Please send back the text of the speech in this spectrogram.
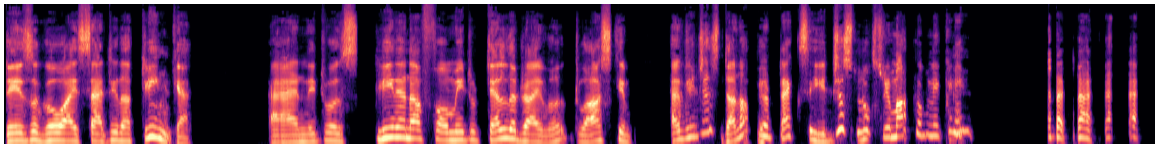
days ago, I sat in a clean cab and it was clean enough for me to tell the driver to ask him, have you just done up your taxi? It just looks remarkably clean.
